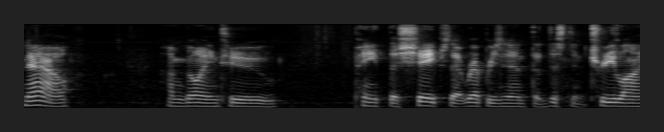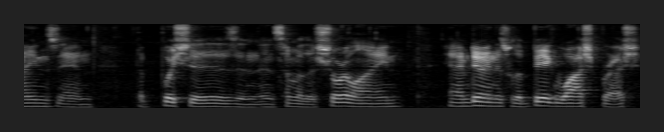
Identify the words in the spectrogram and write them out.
Now I'm going to paint the shapes that represent the distant tree lines and the bushes and, and some of the shoreline. And I'm doing this with a big wash brush.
